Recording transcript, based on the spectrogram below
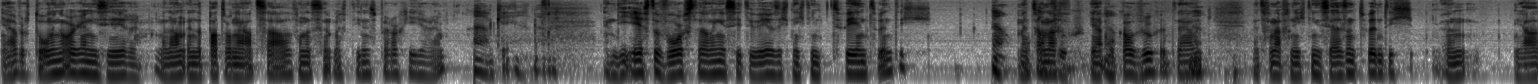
ja, vertoningen organiseren. Maar dan in de patronaatzaal van de Sint-Martinus-parochie hier. Hè. Ah, oké. Ja. En die eerste voorstellingen situeren zich 1922. Ja, Met ook al vanaf, vroeg. Ja, Ja. ook al vroeg uiteindelijk. Met vanaf 1926 een ja,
